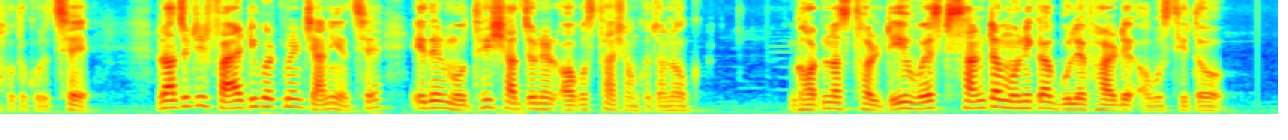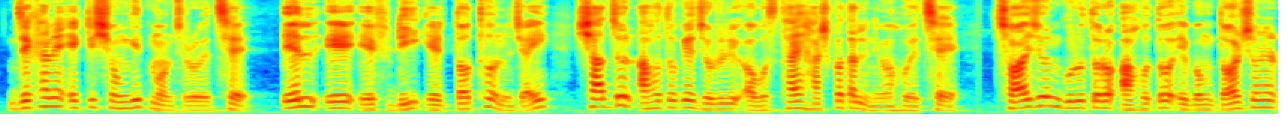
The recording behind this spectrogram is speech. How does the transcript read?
আহত করেছে। রাজ্যটির ফায়ার ডিপার্টমেন্ট জানিয়েছে, এদের মধ্যে সাতজনের অবস্থা আশঙ্কাজনক। ঘটনাস্থলটি ওয়েস্ট সান্টা মনিকা বুলেভার্ডে অবস্থিত, যেখানে একটি সংগীত মঞ্চ রয়েছে। এল এর তথ্য অনুযায়ী, সাতজন আহতকে জরুরি অবস্থায় হাসপাতালে নেওয়া হয়েছে। ছয়জন গুরুতর আহত এবং দশজনের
